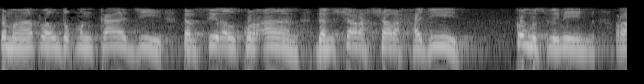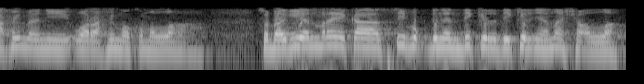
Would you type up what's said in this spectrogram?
semangatlah untuk mengkaji tafsir Al-Qur'an dan syarah-syarah hadis kaum muslimin rahimani wa rahimakumullah. Sebagian mereka sibuk dengan dikir-dikirnya Masya Allah.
